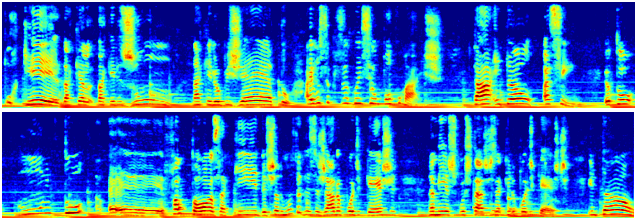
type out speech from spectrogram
o porquê daquela, daquele zoom naquele objeto. Aí você precisa conhecer um pouco mais, tá? Então, assim, eu tô muito é, faltosa aqui, deixando muito a desejar no podcast, nas minhas postagens aqui no podcast. Então,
